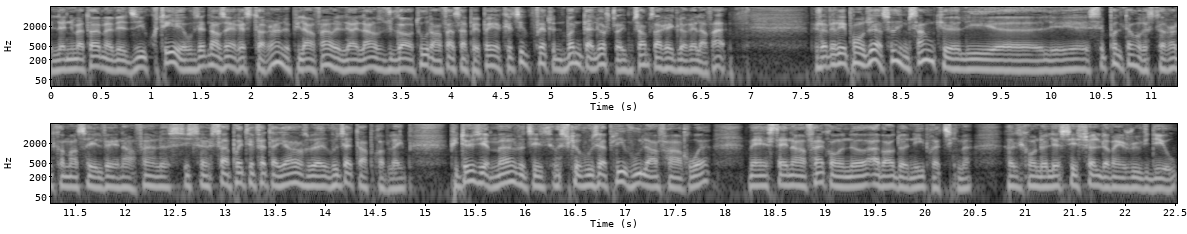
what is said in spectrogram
l'animateur m'avait dit, écoutez, vous êtes dans un restaurant, là, puis l'enfant lance du gâteau d'en face à Pépère. Qu'est-ce que vous faites? Une bonne taloche, il me semble que ça réglerait l'affaire. J'avais répondu à ça. Il me semble que les, euh, les c'est pas le temps au restaurant de commencer à élever un enfant. Là. Si ça n'a pas été fait ailleurs, vous êtes en problème. Puis deuxièmement, je veux dire, ce que vous appelez, vous, l'enfant roi, mais ben, c'est un enfant qu'on a abandonné pratiquement. qu'on a laissé seul devant un jeu vidéo,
